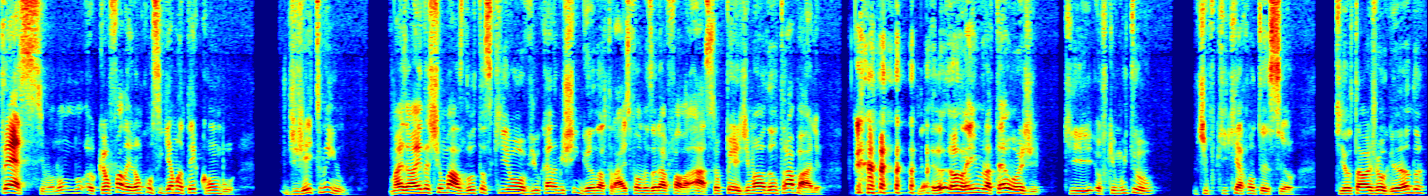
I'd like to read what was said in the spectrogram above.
péssimo. Não, não- o que eu falei, não conseguia manter combo de jeito nenhum. Mas eu ainda tinha umas lutas que eu ouvi o cara me xingando atrás, pelo menos eu olhava e falava, ah, se eu perdi, mas eu dei um trabalho. eu, eu lembro até hoje que eu fiquei muito. Tipo, o que que aconteceu? Que eu tava jogando,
